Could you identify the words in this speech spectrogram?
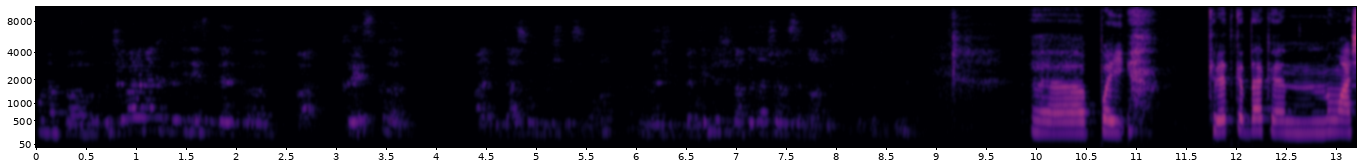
Bună. Uh, întrebarea mea către tine este, uh, a- crezi că ai putea să o învingi pe Simona în meciul de mâine și dacă da, ce ar însemna acest lucru pentru tine? Uh, Păi, cred că dacă nu aș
